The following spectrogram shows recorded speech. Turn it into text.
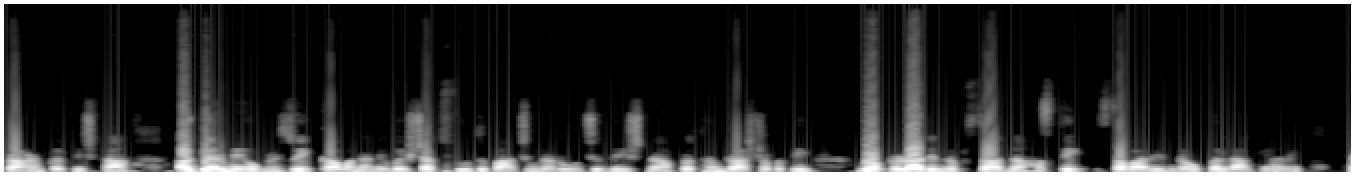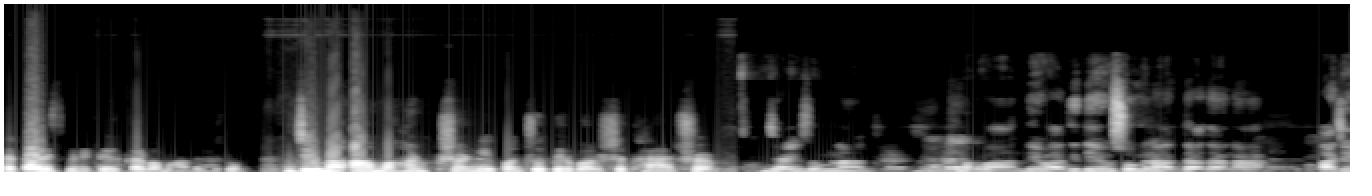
પ્રાણ પ્રતિષ્ઠા અગિયાર મે ઓગણીસો એકાવન અને વૈશાખ સુદ પાંચમના રોજ દેશના પ્રથમ રાષ્ટ્રપતિ ડોક્ટર રાજેન્દ્ર પ્રસાદના હસ્તે સવારે નવ કલાકે અને છેતાલીસ મિનિટે કરવામાં આવેલ હતું. જેમાં આ મહાન ક્ષણને પંચોતેર વર્ષ થયા છે. જય સોમનાથ. ભગવાન દેવાધિદેવ સોમનાથ દાદાના આજે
